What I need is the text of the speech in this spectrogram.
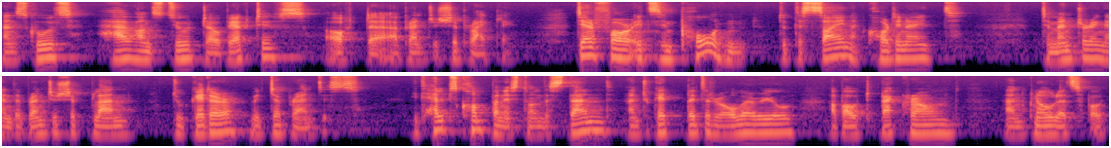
and schools have understood the objectives of the apprenticeship rightly. Therefore, it's important to design and coordinate the mentoring and apprenticeship plan together with the apprentice. It helps companies to understand and to get better overview about background and knowledge about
